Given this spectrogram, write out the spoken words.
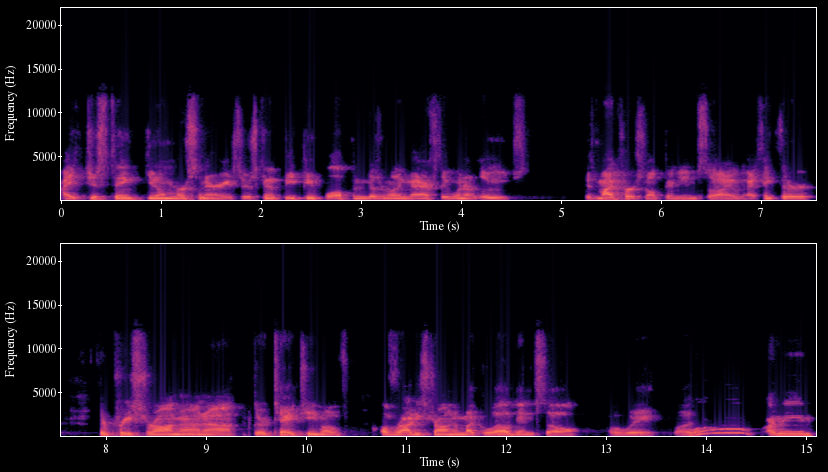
I just think, you know, mercenaries. They're just going to beat people up, and it doesn't really matter if they win or lose, is my personal opinion. So I, I think they're, they're pretty strong on uh, their tag team of, of Roddy Strong and Michael Elgin. So, oh, wait, what? I mean,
